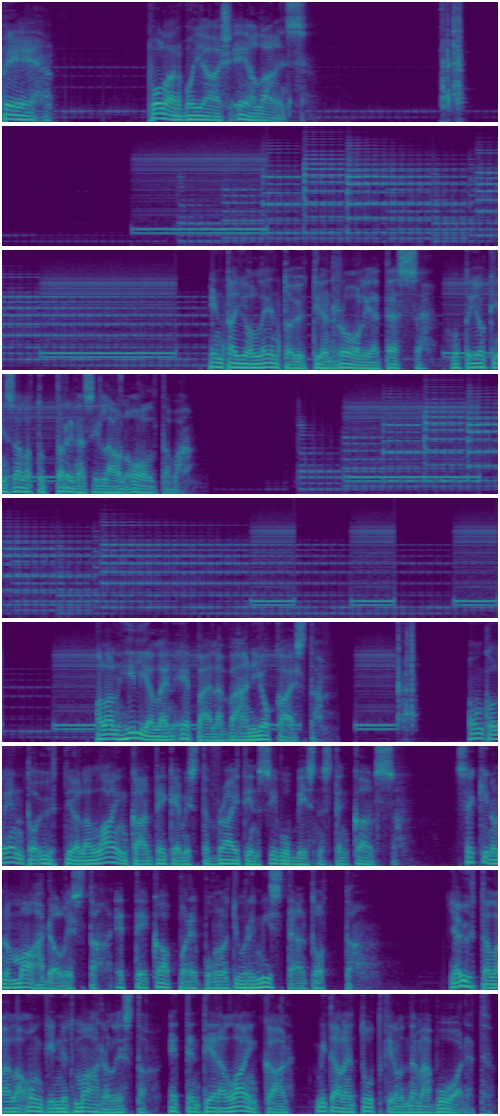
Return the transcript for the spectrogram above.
P. Polar Voyage Airlines. En tajua lentoyhtiön roolia tässä, mutta jokin salattu tarina sillä on oltava. Alan hiljalleen epäillä vähän jokaista. Onko lentoyhtiöllä lainkaan tekemistä Wrightin sivubisnesten kanssa? Sekin on mahdollista, ettei kappari puhunut juuri mistään totta. Ja yhtä lailla onkin nyt mahdollista, etten tiedä lainkaan, mitä olen tutkinut nämä vuodet.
